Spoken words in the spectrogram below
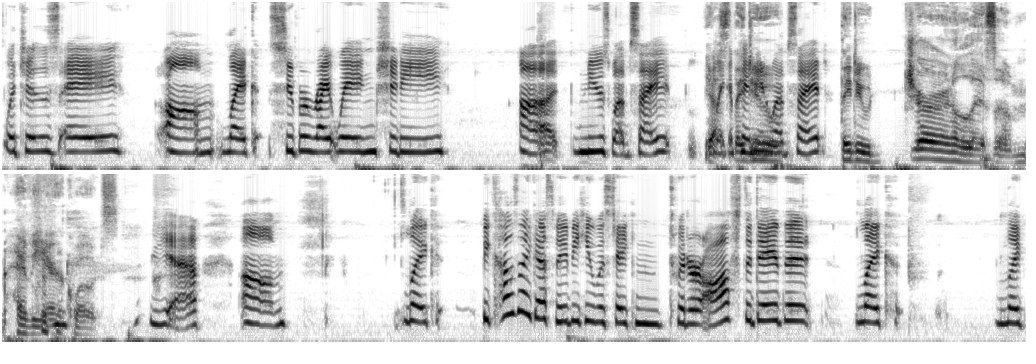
which is a um like super right wing shitty uh news website, Yes, like they opinion do. website. They do journalism, heavy air quotes. Yeah. Um like because I guess maybe he was taking Twitter off the day that like like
